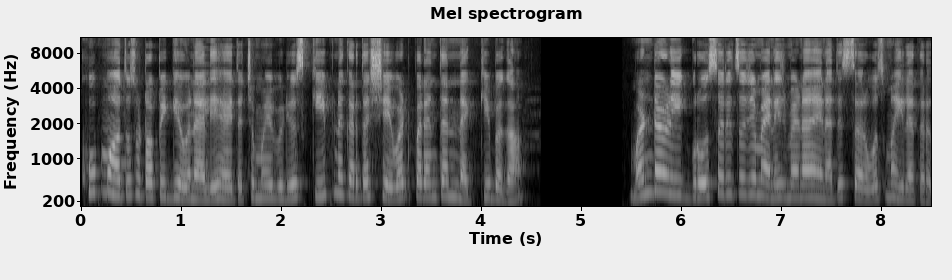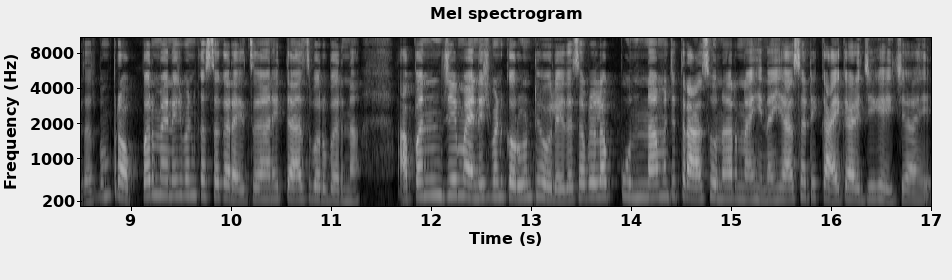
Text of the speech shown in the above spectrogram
खूप महत्त्वाचा टॉपिक घेऊन आली आहे. त्याच्यामुळे व्हिडिओ स्किप न करता शेवटपर्यंत नक्की बघा. मंडळी ग्रोसरीचं जे मॅनेजमेंट आहे ना ते सर्वच महिला करतात. पण प्रॉपर मॅनेजमेंट कसं करायचं? आणि त्याचबरोबर ना आपण जे मॅनेजमेंट करून ठेवले त्याचा आपल्याला पुन्हा म्हणजे त्रास होणार नाही ना? ह्यासाठी काय काळजी घ्यायची आहे?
